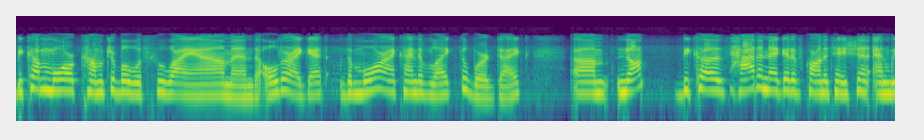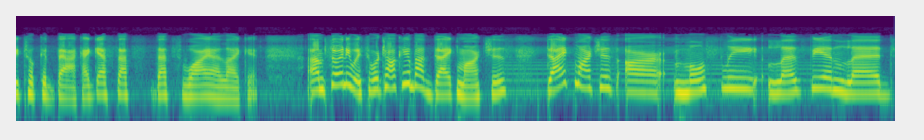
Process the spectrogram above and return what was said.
become more comfortable with who I am, and the older I get, the more I kind of like the word dyke. Um, not because had a negative connotation and we took it back. I guess that's that's why I like it. Um, so anyway, so we're talking about dyke marches. Dyke marches are mostly lesbian-led,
